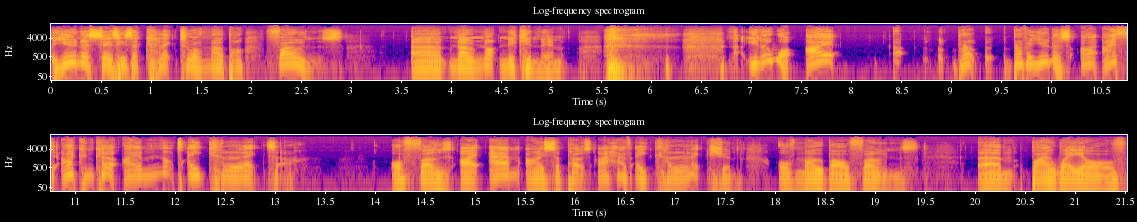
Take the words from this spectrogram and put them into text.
Eunice says he's a collector of mobile phones. Um, no, not nicking them. You know what? I Bro, brother Eunice, I I, th- I concur. I am not a collector of phones. I am, I suppose, I have a collection of mobile phones um, by way of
